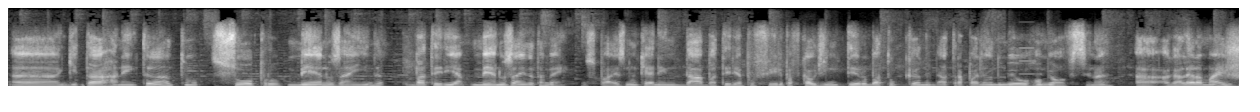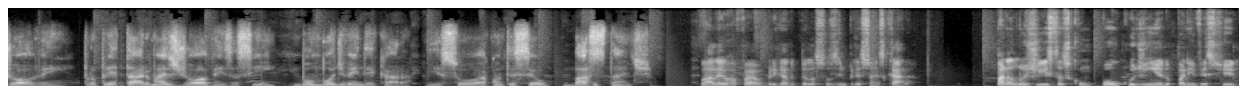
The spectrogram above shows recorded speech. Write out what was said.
uh, guitarra nem tanto, sopro menos ainda, bateria menos ainda também. Os pais não querem dar a bateria pro filho para ficar o dia inteiro batucando, atrapalhando o meu home office, né? A, a galera mais jovem, proprietário mais jovens assim, bombou de vender, cara. Isso aconteceu bastante. Valeu, Rafael. Obrigado pelas suas impressões, cara. Para lojistas com pouco dinheiro para investir,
